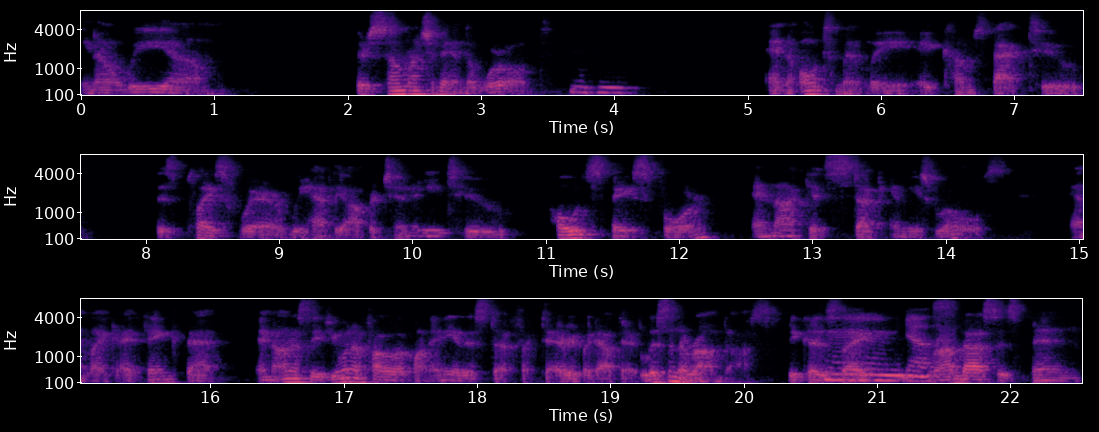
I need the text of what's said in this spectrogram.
you know we um there's so much of it in the world mm-hmm. and ultimately it comes back to this place where we have the opportunity to hold space for and not get stuck in these roles. And like I think that and honestly, if you want to follow up on any of this stuff, like to everybody out there, listen to Ram Dass because mm, like yes. Ram Dass has been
